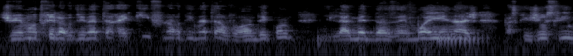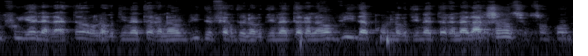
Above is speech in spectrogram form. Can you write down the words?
Je lui ai montré l'ordinateur. Elle kiffe l'ordinateur. Vous vous rendez compte? Ils la mettent dans un Moyen-Âge. Parce que Jocelyne Fouilleul, elle adore l'ordinateur. Elle a envie de faire de l'ordinateur. Elle a envie d'apprendre l'ordinateur. Elle a l'argent sur son compte.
